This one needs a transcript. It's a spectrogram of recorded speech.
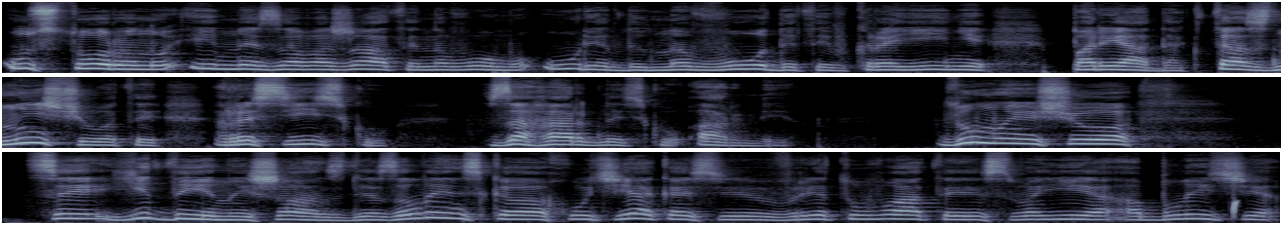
у сторону і не заважати новому уряду наводити в країні порядок та знищувати російську загарбницьку армію. Думаю, що це єдиний шанс для Зеленського, хоч якось врятувати своє обличчя,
